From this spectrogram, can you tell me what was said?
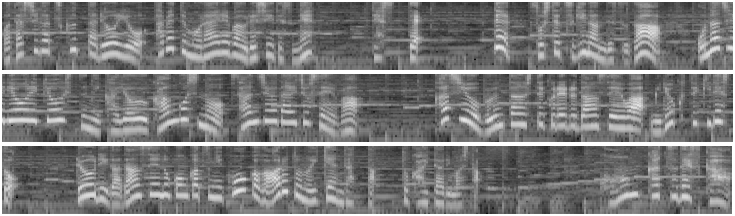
私が作った料理を食べてもらえれば嬉しいですね。ですって。でそして次なんですが同じ料理教室に通う看護師の30代女性は家事を分担してくれる男性は魅力的ですと料理が男性の婚活に効果があるとの意見だったと書いてありました。婚活ですか？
